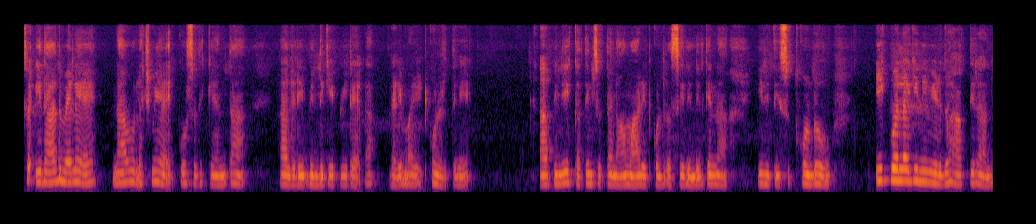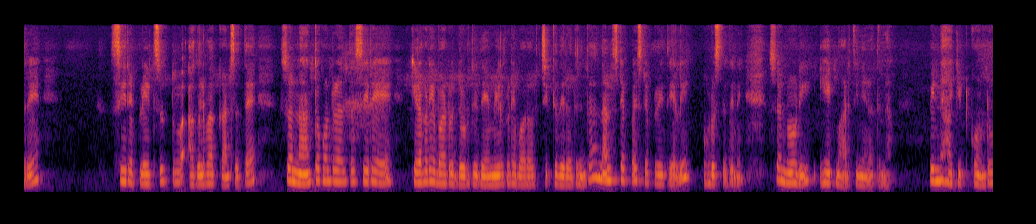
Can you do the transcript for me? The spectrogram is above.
ಸೊ ಇದಾದ ಮೇಲೆ ನಾವು ಲಕ್ಷ್ಮಿ ಕೂರಿಸೋದಕ್ಕೆ ಅಂತ ಆಲ್ರೆಡಿ ಬಿಂದಿಗೆ ಪೀಠ ಎಲ್ಲ ರೆಡಿ ಮಾಡಿ ಇಟ್ಕೊಂಡಿರ್ತೀವಿ. ಆ ಬಿಂದಿಗೆ ಕತ್ತಿನ ಸುತ್ತ ನಾವು ಮಾಡಿ ಇಟ್ಕೊಂಡಿರೋ ಸೀರೆ ನೆರಿಗೆನ ಈ ರೀತಿ ಸುತ್ತಕೊಂಡು ಈಕ್ವಲಾಗಿ ನೀವು ಹಿಡಿದು ಹಾಕ್ತೀರಾ ಅಂದರೆ ಸೀರೆ ಪ್ಲೇಟ್ಸು ತುಂಬ ಅಗಲವಾಗಿ ಕಾಣಿಸುತ್ತೆ. ಸೊ ನಾನು ತೊಗೊಂಡಿರೋಂಥ ಸೀರೆ ಕೆಳಗಡೆ ಬಾರ್ಡ್ರ್ ದೊಡ್ಡದಿದೆ, ಮೇಲ್ಗಡೆ ಬಾರ್ಡರ್ ಚಿಕ್ಕದಿರೋದ್ರಿಂದ ನಾನು ಸ್ಟೆಪ್ ಬೈ ಸ್ಟೆಪ್ ರೀತಿಯಲ್ಲಿ ಹೊಡಿಸ್ತಿದ್ದೀನಿ ಸೊ ನೋಡಿ ಹೇಗೆ ಮಾಡ್ತೀನಿ ಅನ್ನೋದನ್ನು. ಪಿನ್ ಹಾಕಿಟ್ಕೊಂಡು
